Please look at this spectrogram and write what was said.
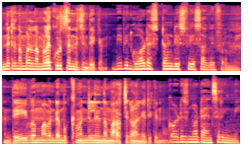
എന്നിട്ട് നമ്മൾ നമ്മളെ കുറിച്ച് തന്നെ ചിന്തിക്കും maybe God has turned his face away from me. ദൈവം അവന്റെ മുഖം എന്നിൽ നിന്ന് മറച്ചു കളഞ്ഞിരിക്കുന്നു God is not answering me.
